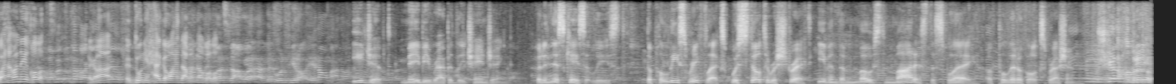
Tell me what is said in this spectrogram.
واحنا عملنا ايه غلط؟ يا جماعه ادوني حاجه واحده عملناها غلط. Egypt may be rapidly changing, but in this case at least, the police reflex was still to restrict even the most modest display of political expression. مشكلة حضرتك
